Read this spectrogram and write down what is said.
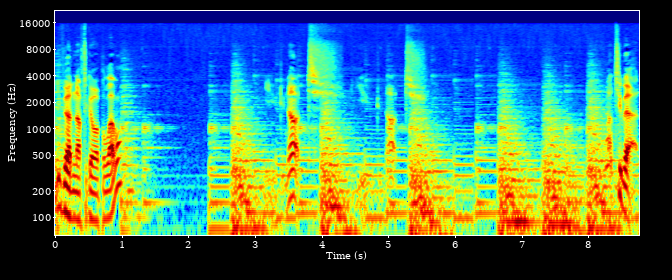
You've got enough to go up a level. You do not. You do not. Not too bad.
